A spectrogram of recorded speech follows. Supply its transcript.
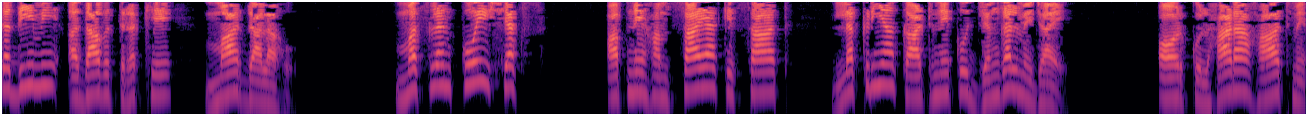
قدیمی عداوت رکھے مار ڈالا ہو۔ مثلا کوئی شخص اپنے ہمسایا کے ساتھ لکڑیاں کاٹنے کو جنگل میں جائے اور کلہاڑا ہاتھ میں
